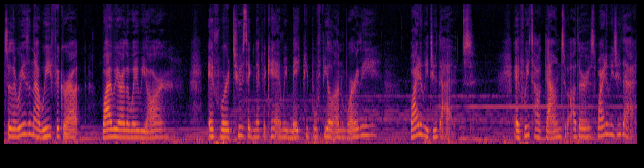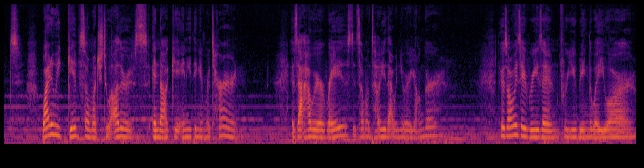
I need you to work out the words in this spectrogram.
So the reason that we figure out why we are the way we are, if we're too significant and we make people feel unworthy, why do we do that? If we talk down to others, why do we do that? Why do we give so much to others and not get anything in return? Is that how we were raised? Did someone tell you that when you were younger? There's always a reason for you being the way you are.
